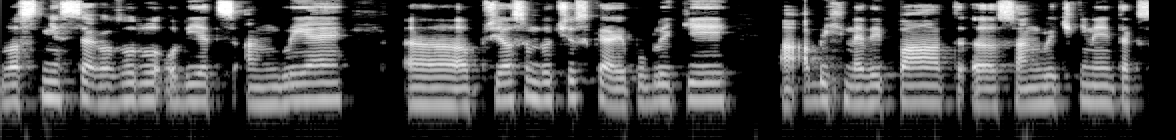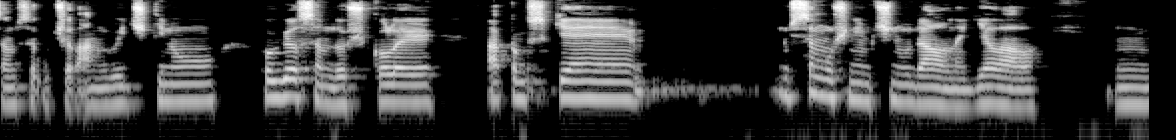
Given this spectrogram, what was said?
vlastně se rozhodl odjet z Anglie. Přijel jsem do České republiky a abych nevypadl uh, z angličtiny, tak jsem se učil angličtinu, chodil jsem do školy a prostě už jsem už Němčinu dál nedělal. Mm,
